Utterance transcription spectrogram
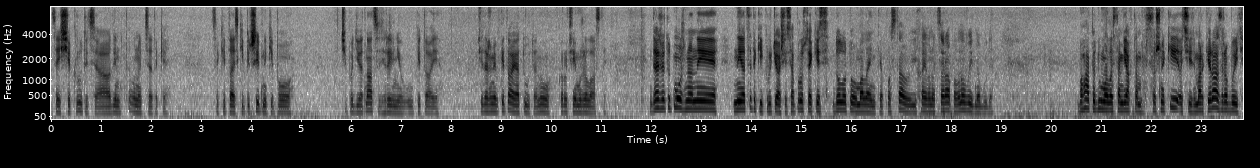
Цей ще крутиться, а один, та воно це таке. Це китайські підшипники по чи по 19 гривнів у Китаї. Чи навіть не в Китаї, а тут. Ну, коротше, їм уже ласти. Навіть тут можна не, не оце такий крутящийся, а просто якесь долото маленьке поставив і хай воно царапа, воно видно буде. Багато думалось там, як там сошники, оці маркера зробити,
